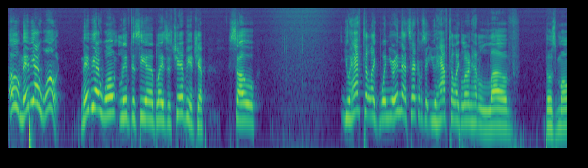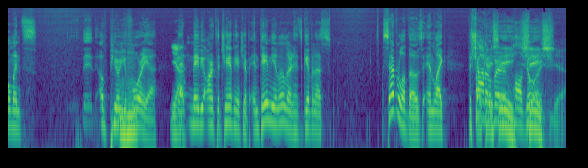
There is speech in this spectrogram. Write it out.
oh, maybe I won't. Maybe I won't live to see a Blazers championship. So you have to like when you're in that circumstance, you have to like learn how to love those moments eh, of pure euphoria Yeah. that maybe aren't the championship. And Damian Lillard has given us several of those, and like the shot over OKC. Paul George, Sheesh. Yeah.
